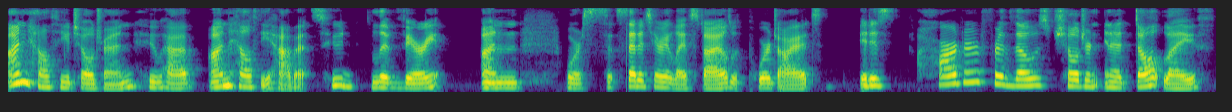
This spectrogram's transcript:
unhealthy children who have unhealthy habits, who live very un or sedentary lifestyles with poor diets, it is harder for those children in adult life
